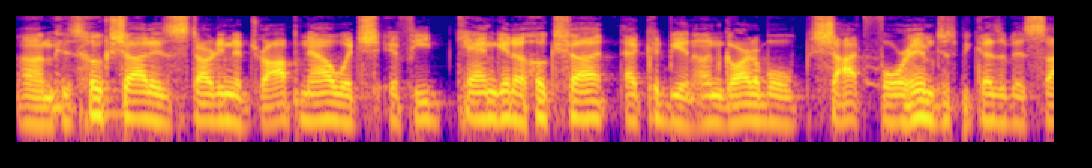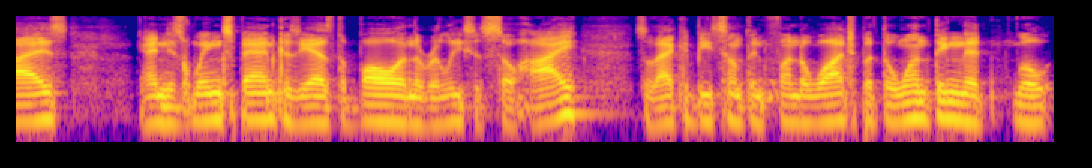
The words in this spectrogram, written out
Um, his hook shot is starting to drop now, which if he can get a hook shot, that could be an unguardable shot for him just because of his size and his wingspan because he has the ball and the release is so high. So that could be something fun to watch. But the one thing that will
